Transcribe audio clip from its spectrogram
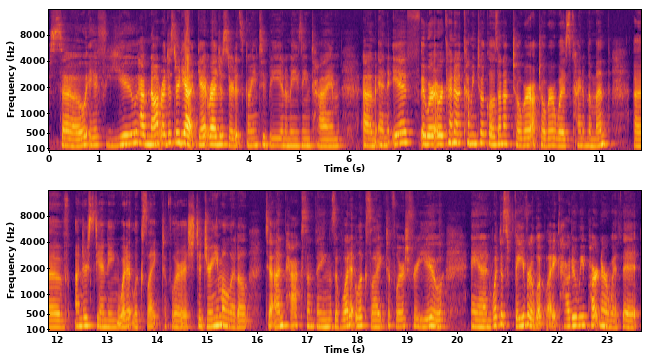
So, if you have not registered yet, get registered. It's going to be an amazing time. Um, and if we're, we're kind of coming to a close on October, October was kind of the month of understanding what it looks like to flourish, to dream a little, to unpack some things of what it looks like to flourish for you. And what does favor look like? How do we partner with it?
